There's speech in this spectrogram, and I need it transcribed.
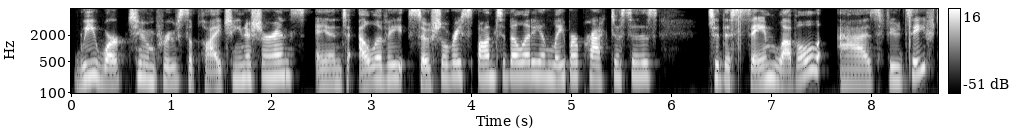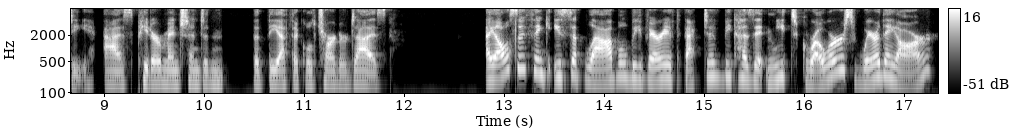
we work to improve supply chain assurance and to elevate social responsibility and labor practices to the same level as food safety, as Peter mentioned and that the ethical charter does. I also think ECIP Lab will be very effective because it meets growers where they are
